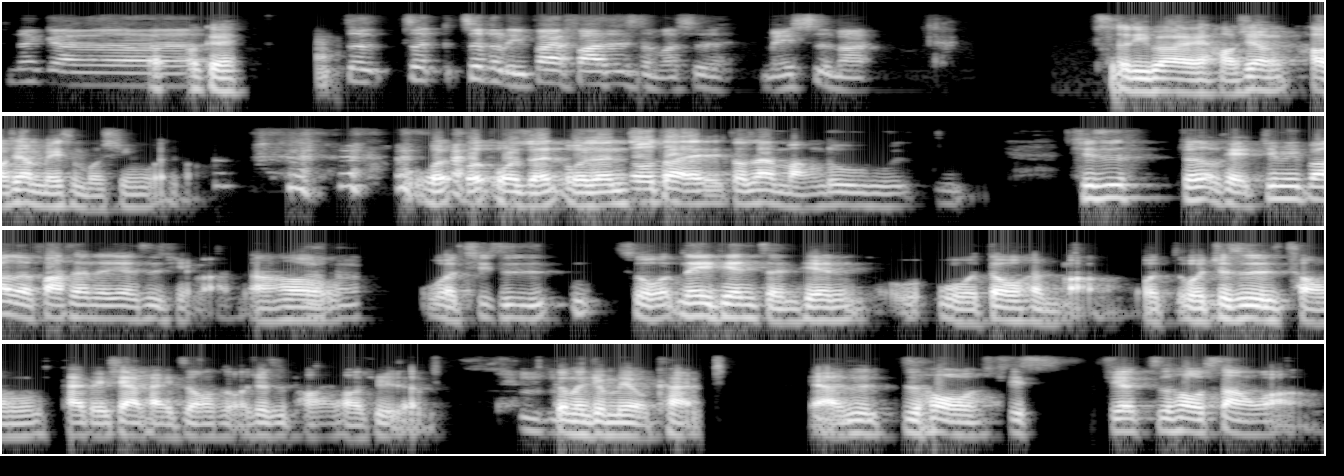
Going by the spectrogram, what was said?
那个 OK，这这这个礼拜发生什么事？没事吗？这礼拜好像好像没什么新闻哦。我我我人我人都在都在忙碌，其实就是 OK，Jimmy Butler 发生那件事情嘛，然后我其实说那一天整天我我都很忙，我我就是从台北下台中什么就是跑来跑去的，根本就没有看，然后是之后其实之后上网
